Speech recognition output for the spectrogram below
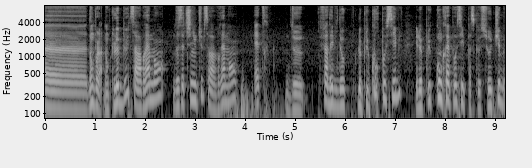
Euh, donc voilà, donc le but, ça va vraiment, de cette chaîne YouTube, ça va vraiment être de faire des vidéos le plus court possible et le plus concret possible, parce que sur YouTube,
